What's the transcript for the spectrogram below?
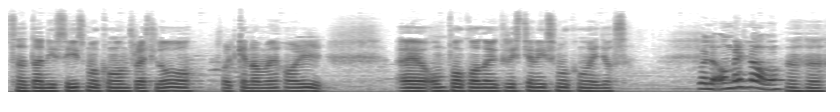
satanicismo con hombres lobos, porque no mejor eh, un poco de cristianismo con ellos. Con los hombres lobos. Ajá,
